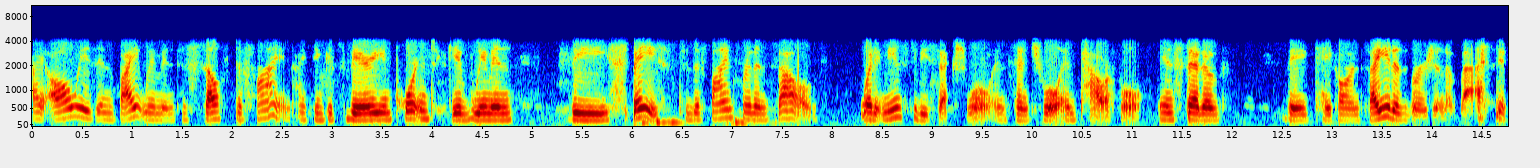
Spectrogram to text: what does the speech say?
i always invite women to self define i think it's very important to give women the space to define for themselves what it means to be sexual and sensual and powerful instead of they take on Saida's version of that,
